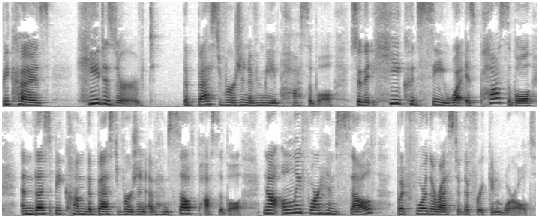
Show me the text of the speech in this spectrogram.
Because he deserved the best version of me possible so that he could see what is possible and thus become the best version of himself possible, not only for himself, but for the rest of the freaking world.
